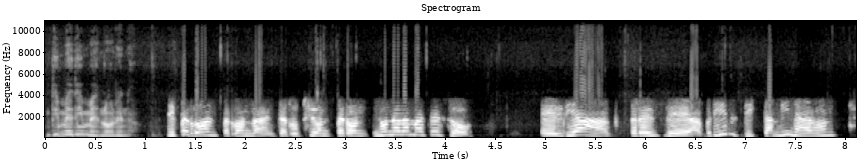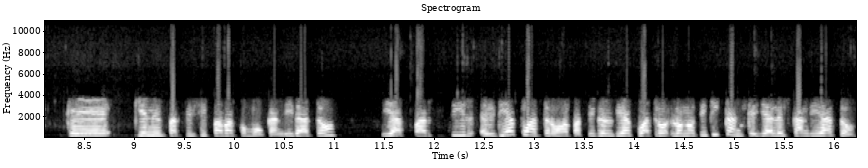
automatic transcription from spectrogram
Dime, dime, Lorena. Sí, perdón, perdón la interrupción, pero no nada más eso. El día 3 de abril dictaminaron que quien participaba como candidato y a partir el día 4, a partir del día 4 lo notifican que ya él es candidato.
